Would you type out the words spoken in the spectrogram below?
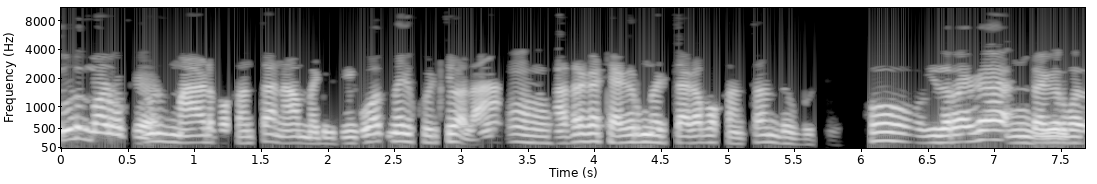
ದುಡ್ದು ಮಾಡ್ಬೇಕು. ದುಡ್ದ್ ಮಾಡ್ಬೇಕಂತ ನಾವ್ ಮಾಡಿದ್ವಿ. ಈಗ ಹೋದ್ಮೇಲೆ ಕೊಡ್ತೀವಲ್ಲ. ಅದ್ರಾಗ ಟಗರ್ ಮರಿ ತಗೋಬೇಕಂತ ಅಂದ್ಬಿಟ್ವಿ. ಓ ಇದ್ರಾಗ ಟೈಗರ್ ಮರ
